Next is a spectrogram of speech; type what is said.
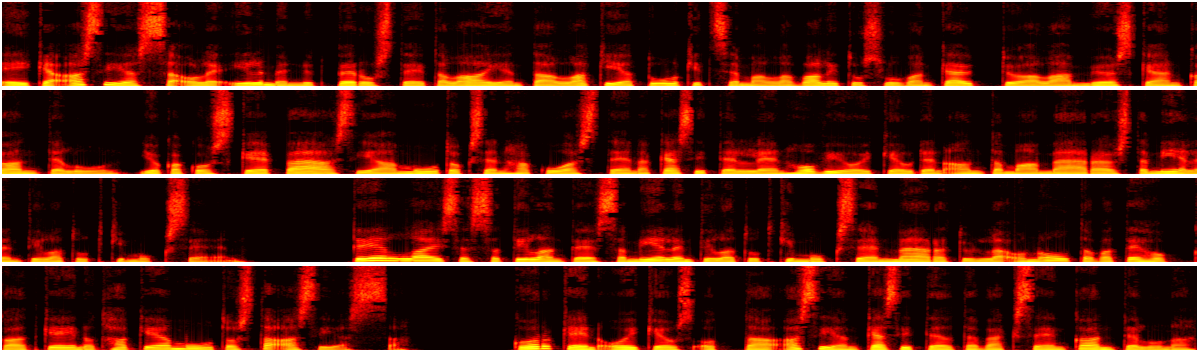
eikä asiassa ole ilmennyt perusteita laajentaa lakia tulkitsemalla valitusluvan käyttöalaa myöskään kanteluun, joka koskee pääasiaa muutoksenhakuasteena käsitelleen hovioikeuden antamaa määräystä mielentilatutkimukseen. Teellaisessa tilanteessa mielentilatutkimukseen määrätyllä on oltava tehokkaat keinot hakea muutosta asiassa. Korkein oikeus ottaa asian käsiteltäväkseen kanteluna,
